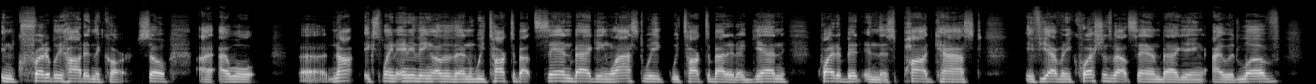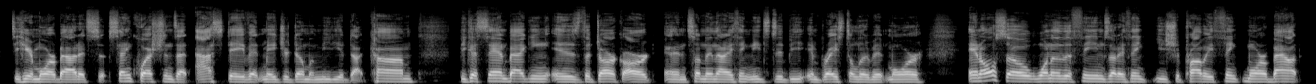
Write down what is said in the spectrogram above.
incredibly hot in the car. So I, I will uh, not explain anything other than we talked about sandbagging last week. We talked about it again quite a bit in this podcast. If you have any questions about sandbagging, I would love to hear more about it. Send questions at askdave at majordomomedia.com because sandbagging is the dark art and something that I think needs to be embraced a little bit more. And also, one of the themes that I think you should probably think more about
